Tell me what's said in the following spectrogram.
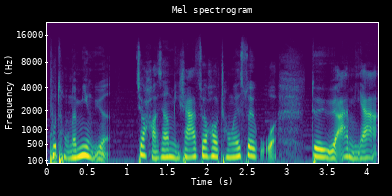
不同的命运。就好像米莎最后成为碎骨，对于阿米亚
